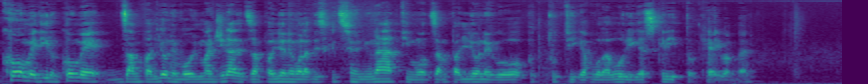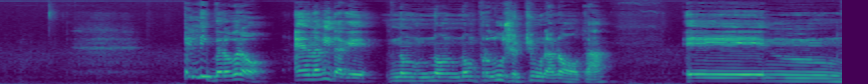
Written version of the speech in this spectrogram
Come, dire, come Zampaglione, voi immaginate Zampaglione con la descrizione di un attimo, Zampaglione con, con tutti i capolavori che ha scritto, ok, va bene. E libero però è una vita che non, non, non produce più una nota. E, mm,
